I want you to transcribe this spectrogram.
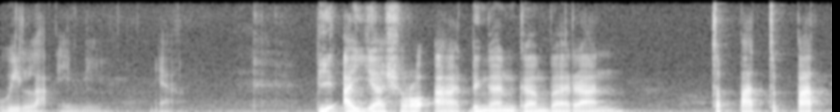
wila ini. Ya. bi ayyashro'a dengan gambaran cepat-cepat.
